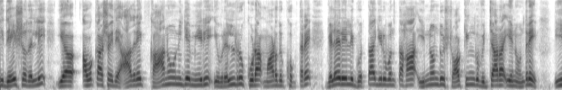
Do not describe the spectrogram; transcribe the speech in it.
ಈ ದೇಶದಲ್ಲಿ ಅವಕಾಶ ಇದೆ. ಆದರೆ ಕಾನೂನಿಗೆ ಮೀರಿ ಇವರೆಲ್ಲರೂ ಕೂಡ ಮಾಡೋದಕ್ಕೆ ಹೋಗ್ತಾರೆ. ಗೆಳೆಯರಲ್ಲಿ ಗೊತ್ತಾಗಿರುವಂತಹ ಇನ್ನೊಂದು ಶಾಕಿಂಗ್ ವಿಚಾರ ಏನು ಅಂದರೆ, ಈ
